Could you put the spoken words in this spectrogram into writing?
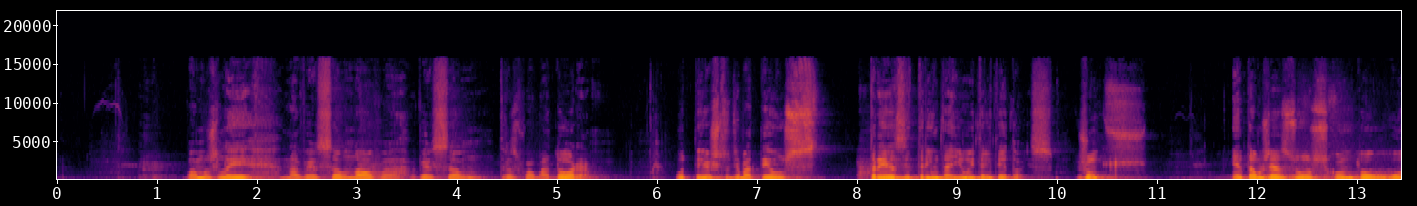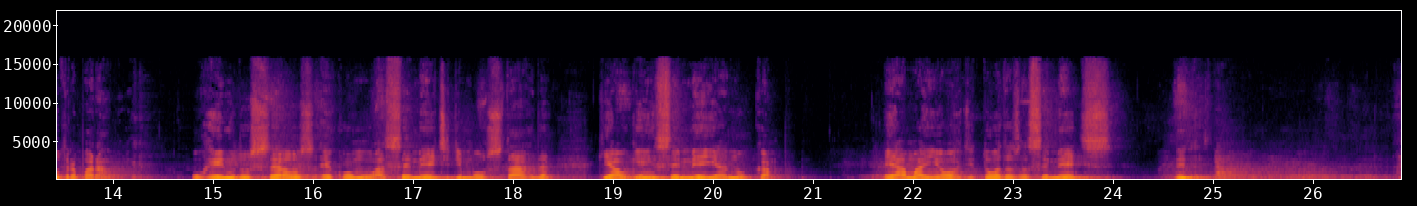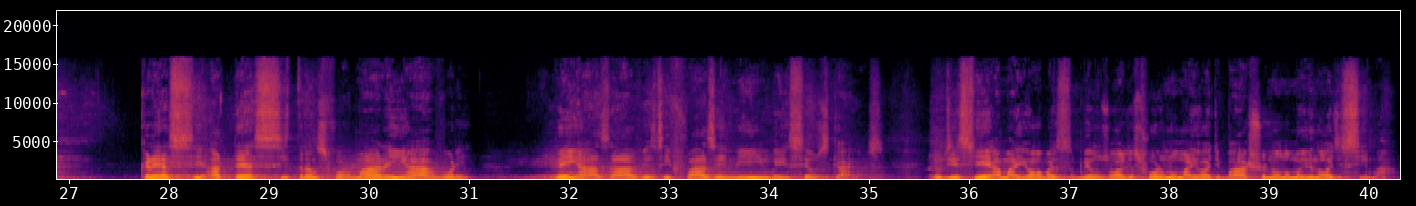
Vamos ler na versão nova, versão transformadora, o texto de Mateus 13, 31 e 32. Juntos. Então Jesus contou outra parábola. O reino dos céus é como a semente de mostarda que alguém semeia no campo. É a maior de todas as sementes. Cresce até se transformar em árvore Vêm as aves e fazem ninho em seus galhos. Eu disse é a maior, mas meus olhos foram no maior de baixo e não no menor de cima.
